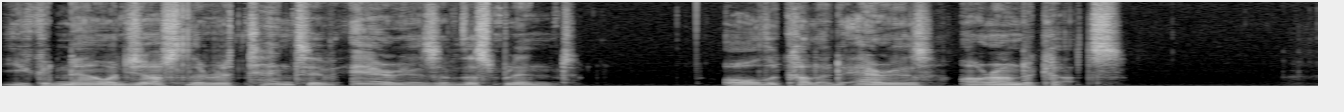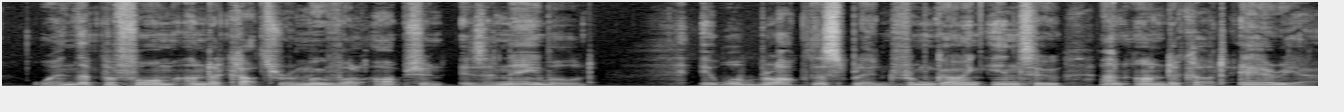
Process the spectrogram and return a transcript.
You can now adjust the retentive areas of the splint. All the colored areas are undercuts. When the Perform Undercuts Removal option is enabled, it will block the splint from going into an undercut area.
